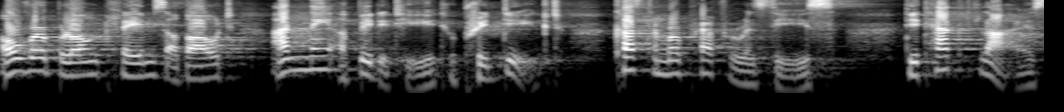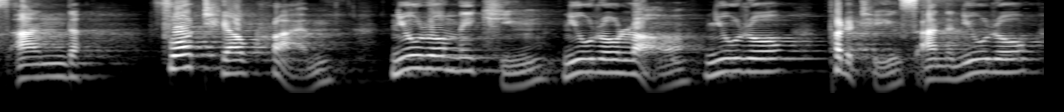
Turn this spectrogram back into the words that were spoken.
overblown claims about any ability to predict customer preferences, detect lies, and foretell crime, neural making, neural law, neurolaw, neuropolitics, and neural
